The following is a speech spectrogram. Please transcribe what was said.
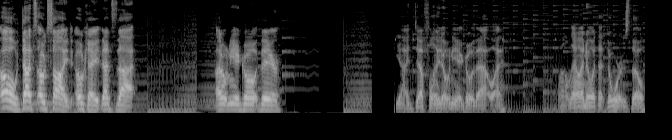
Oh, that's outside. Okay, that's that. I don't need to go out there. Yeah, I definitely don't need to go that way. Well, now I know what that door is, though.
